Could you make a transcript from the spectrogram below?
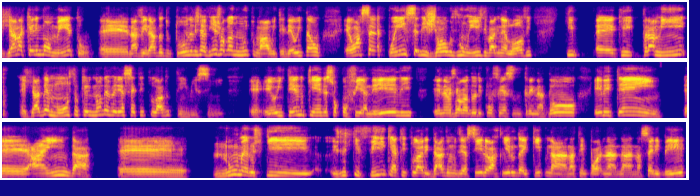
já naquele momento, é, na virada do turno, ele já vinha jogando muito mal, entendeu? Então, é uma sequência de jogos ruins de Wagner Love que, é, que para mim, já demonstra que ele não deveria ser titular do time. Assim. É, eu entendo que Anderson confia nele, ele é um jogador de confiança do treinador, ele tem é, ainda é, números que justifiquem a titularidade, vamos dizer assim, ele é o artilheiro da equipe na, na, na, na, na Série B,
